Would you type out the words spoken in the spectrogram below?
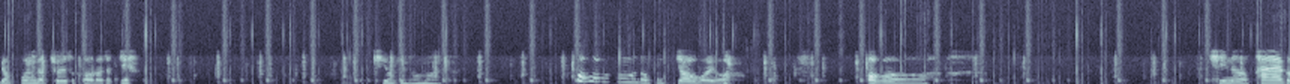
몇분몇 초에서 떨어졌지? 기억이 너무 안 나. 어, 나 무서워요. 어, 진흙파고.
